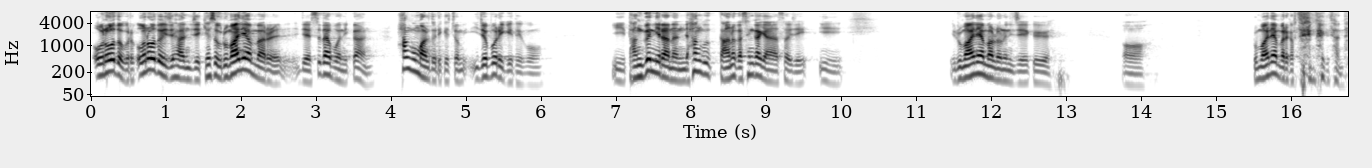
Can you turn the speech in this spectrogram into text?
언어도 그렇고 언어도 이제 한 이제 계속 루마니아 말을 이제 쓰다 보니까 한국말도 이렇게 좀 잊어버리게 되고 이 당근이라는 한국 단어가 생각이 안 나서 이제 이이 루마니아 말로는 이제 그 어 루마니아 말이 갑자기 생각이 안 나.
